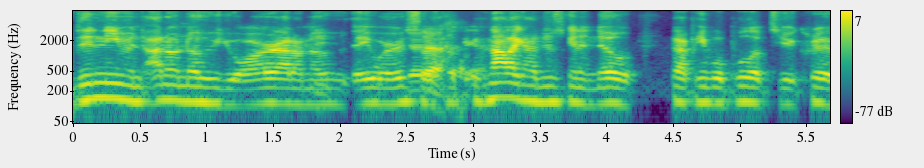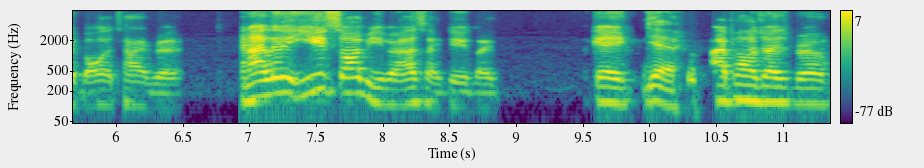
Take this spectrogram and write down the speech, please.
didn't even i don't know who you are i don't know who they were so Yeah. it's like- it's not like i'm just gonna know that people pull up to your crib all the time bro and i literally you saw me bro i was like dude like okay Yeah. i apologize bro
